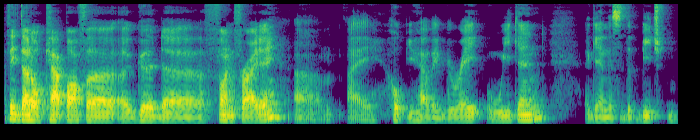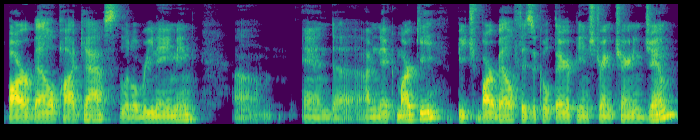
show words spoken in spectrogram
I think that'll cap off a, a good uh, fun Friday. Um, I hope you have a great weekend. Again, this is the Beach Barbell Podcast, a little renaming. Um, And uh, I'm Nick Marki, Beach Barbell Physical Therapy and Strength Training Gym.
